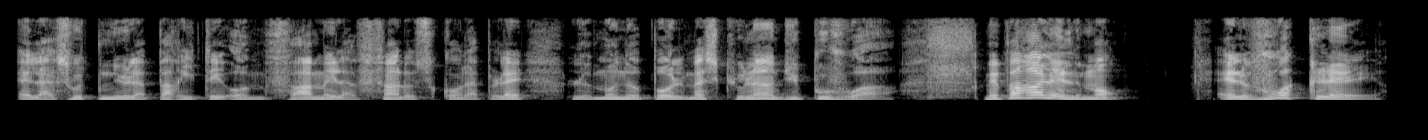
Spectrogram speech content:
Elle a soutenu la parité homme-femme et la fin de ce qu'on appelait le monopole masculin du pouvoir. Mais parallèlement, elle voit clair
